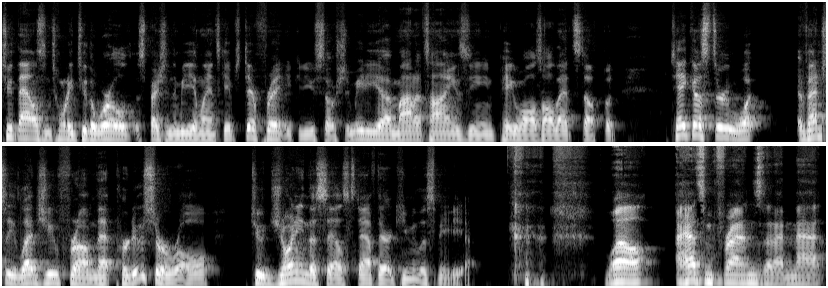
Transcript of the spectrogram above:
2022, the world, especially the media landscape, is different. You can use social media, monetizing, paywalls, all that stuff. But take us through what eventually led you from that producer role to joining the sales staff there at Cumulus Media. well, I had some friends that I met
